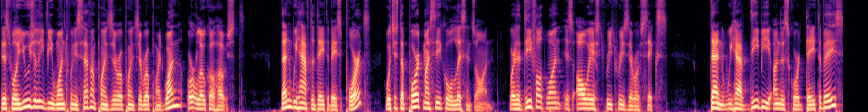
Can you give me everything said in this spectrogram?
this will usually be 127.0.0.1 or localhost. Then we have the database port, which is the port MySQL listens on, where the default one is always 3306. Then we have db underscore database.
